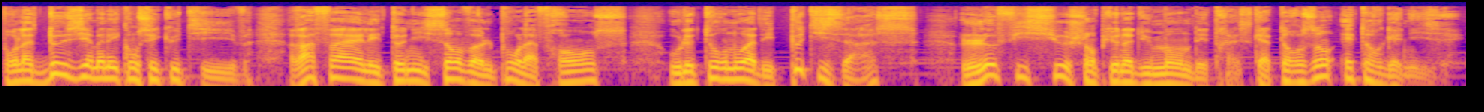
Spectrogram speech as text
Pour la deuxième année consécutive, Raphaël et Tony s'envolent pour la France, où le tournoi des Petits As, l'officieux championnat du monde des 13-14 ans, est organisé.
